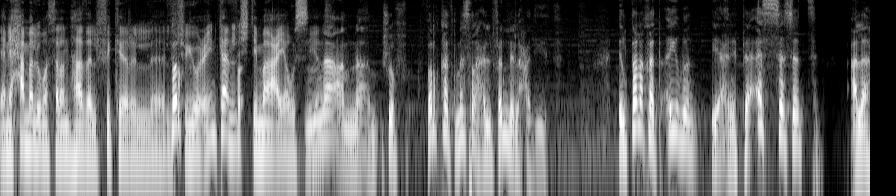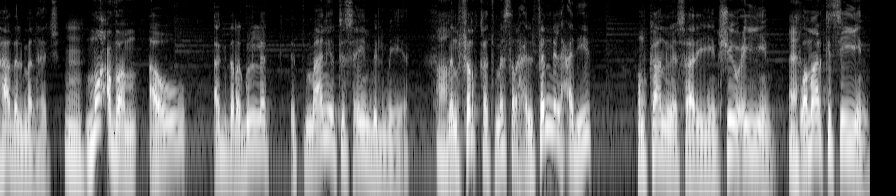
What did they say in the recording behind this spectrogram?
يعني حملوا مثلا هذا الفكر الشيوعي إن كان الاجتماعي أو السياسي. نعم نعم. شوف فرقة مسرح الفن الحديث انطلقت أيضا يعني تأسست على هذا المنهج. مم. معظم أو أقدر أقول لك 98% آه. من فرقة مسرح الفن الحديث هم كانوا يساريين شيوعيين إيه. وماركسيين.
